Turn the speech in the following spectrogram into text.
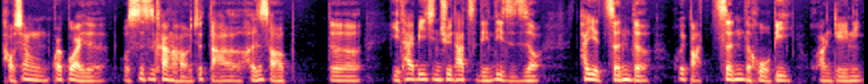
好像怪怪的，我试试看好了，就打了很少的以太币进去，它指定地址之后，它也真的会把真的货币还给你。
